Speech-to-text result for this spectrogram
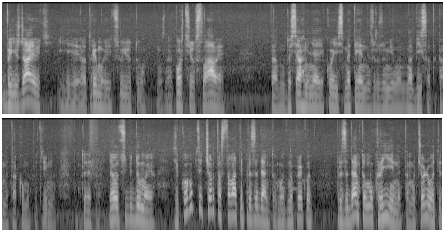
виїжджають і отримують свою ту не знаю, порцію слави, там, досягнення якоїсь мети, незрозуміло, на біса така мета кому потрібна. Тобто я от собі думаю, з якого б це чорта ставати президентом? От, наприклад, президентом України, там, очолювати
